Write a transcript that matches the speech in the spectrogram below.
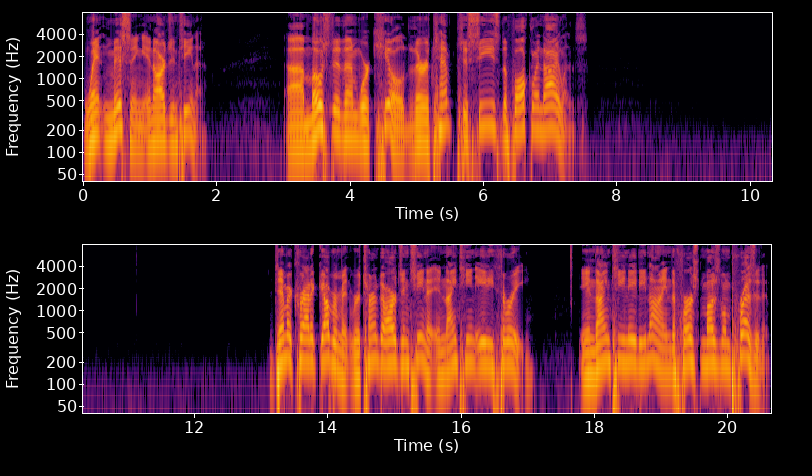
went missing in Argentina. Uh, most of them were killed. Their attempt to seize the Falkland Islands Democratic government returned to Argentina in 1983. In 1989, the first Muslim president,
